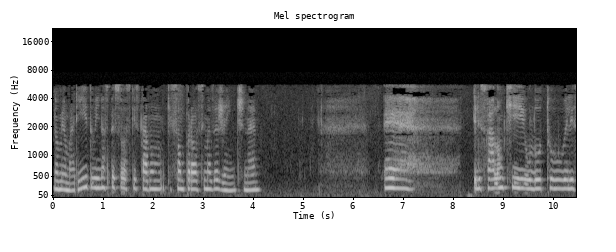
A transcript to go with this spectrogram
no meu marido e nas pessoas que estavam, que são próximas a gente, né? É, eles falam que o luto eles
